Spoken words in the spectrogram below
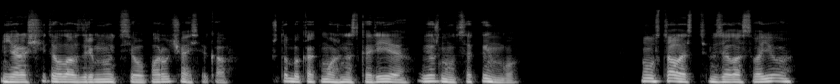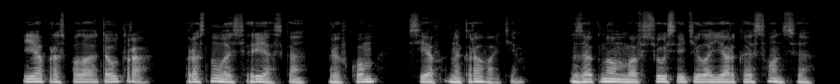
Я рассчитывала вздремнуть всего пару часиков, чтобы как можно скорее вернуться к Ингу. Но усталость взяла свое, и я проспала до утра. Проснулась резко, рывком сев на кровати. За окном вовсю светило яркое солнце,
